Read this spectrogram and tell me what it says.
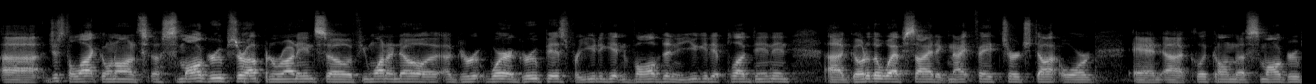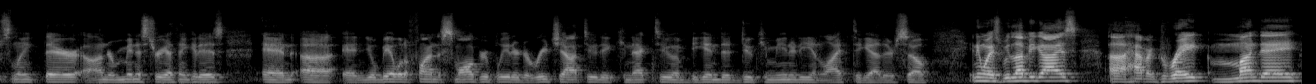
uh, just a lot going on so small groups are up and running so if you want to know a, a, group where a group is for you to get involved in and you get it plugged in in uh, go to the website ignitefaithchurch.org and uh, click on the small groups link there uh, under ministry, I think it is, and uh, and you'll be able to find a small group leader to reach out to, to connect to, and begin to do community and life together. So, anyways, we love you guys. Uh, have a great Monday.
